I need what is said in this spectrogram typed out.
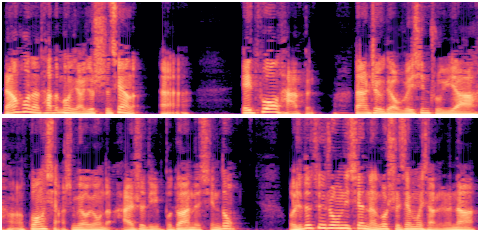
然后呢，他的梦想就实现了。哎，It will happen。当然，这有点唯心主义啊，光想是没有用的，还是得不断的行动。我觉得最终那些能够实现梦想的人呢，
